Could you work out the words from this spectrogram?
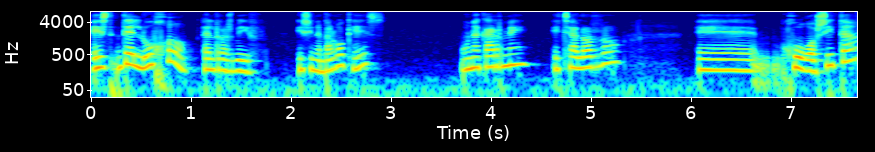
Es de lujo el roast beef. Y sin embargo, ¿qué es? Una carne hecha al horno, eh, jugosita,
